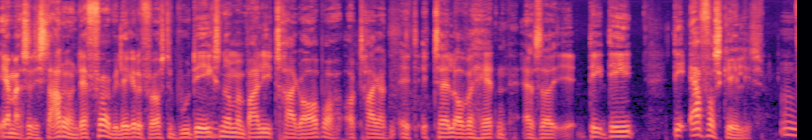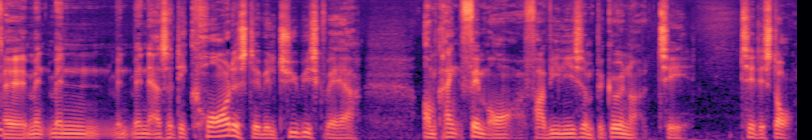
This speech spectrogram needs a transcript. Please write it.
Jamen altså, det starter jo endda før vi lægger det første bud. Det er ikke sådan noget, man bare lige trækker op og, og trækker et, et tal op af hatten. Altså, det, det, det er forskelligt, mm. øh, men, men, men, men altså det korteste vil typisk være omkring fem år, fra vi ligesom begynder til, til det står.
